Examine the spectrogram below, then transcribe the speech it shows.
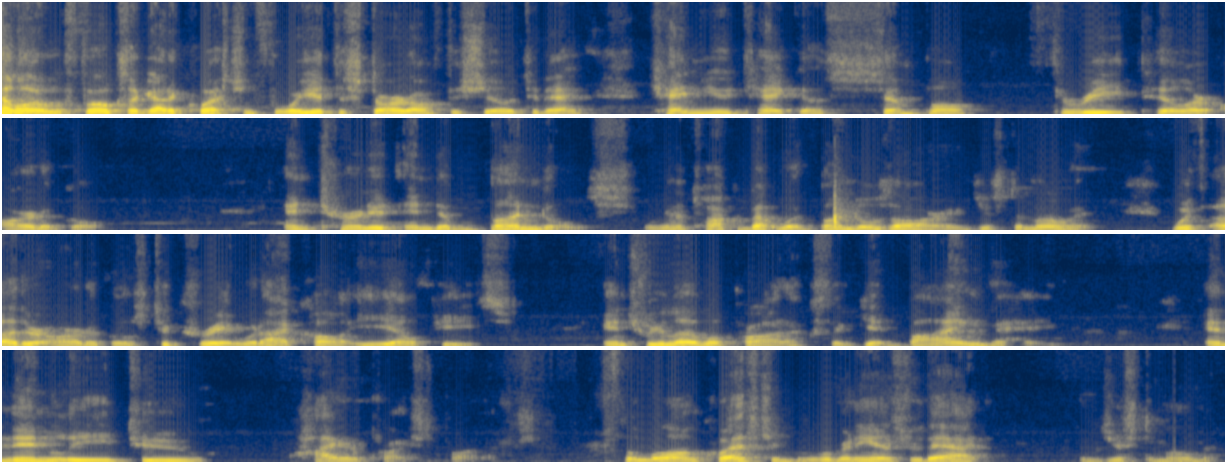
Hello, folks. I got a question for you to start off the show today. Can you take a simple three pillar article and turn it into bundles? We're going to talk about what bundles are in just a moment with other articles to create what I call ELPs, entry level products that get buying behavior and then lead to higher priced products. It's a long question, but we're going to answer that in just a moment.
